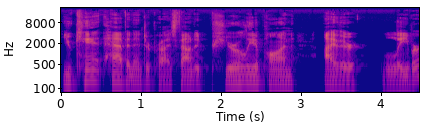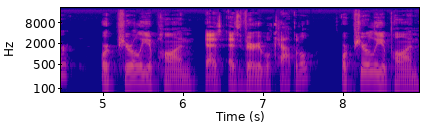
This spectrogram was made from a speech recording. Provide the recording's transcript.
You can't have an enterprise founded purely upon either labor or purely upon as, as variable capital or purely upon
